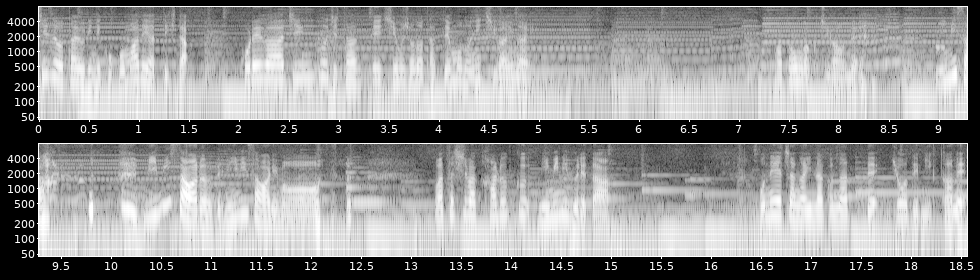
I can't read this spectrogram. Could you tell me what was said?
地図を頼りにここまでやってきた。これが神宮寺探偵事務所の建物に違いない。また音楽違うね。耳触る。耳触るので耳触ります。私は軽く耳に触れた。お姉ちゃんがいなくなって今日で3日目。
